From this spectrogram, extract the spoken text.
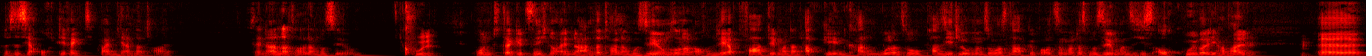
Das ist ja auch direkt beim Neandertal. Das ist ein Neandertaler Museum. Cool. Und da gibt's nicht nur ein Neandertaler Museum, sondern auch einen Lehrpfad, den man dann abgehen kann, wo dann so ein paar Siedlungen und sowas nachgebaut sind. Aber das Museum an sich ist auch cool, weil die haben halt äh,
